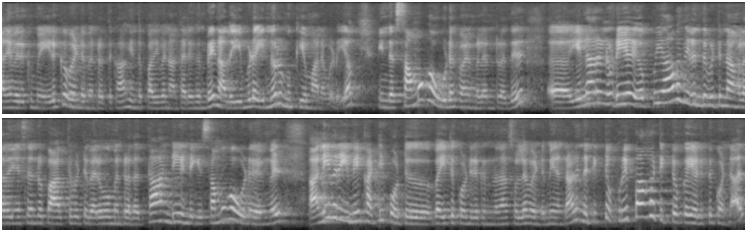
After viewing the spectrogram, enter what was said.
அனைவருக்குமே இருக்க வேண்டும் என்றதுக்காக இந்த பதிவை நான் தருகின்றேன். அதை விட இன்னொரு முக்கியமான விடயம் இந்த சமூக ஊடகங்கள்ன்றது எல்லாருடைய எப்பயாவது இருந்துவிட்டு நாங்கள் அதை சென்று பார்த்துவிட்டு வருவோம் என்றதை தாண்டி இன்றைக்கு சமூக ஊடகங்கள் அனைவரையுமே கட்டி போட்டு வைத்துக் கொண்டிருக்கின்றதான் சொல்ல வேண்டும். ஏனென்றால் இந்த டிக்டாக் குறிப்பாக டிக்டாக்கை எடுத்துக்கொண்டால்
